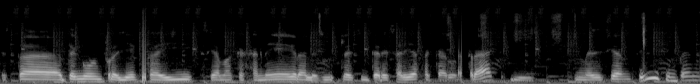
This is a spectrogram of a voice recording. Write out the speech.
está, tengo un proyecto ahí que se llama Caja Negra, les, les interesaría sacar un track y me decían, sí, sin pena.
